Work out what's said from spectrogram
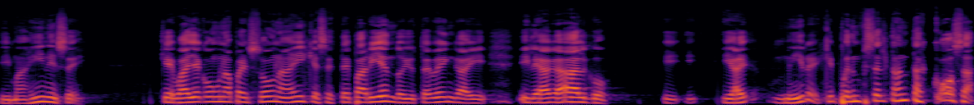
Imagínese que vaya con una persona ahí que se esté pariendo y usted venga y, le haga algo. Y, mire, que pueden ser tantas cosas,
